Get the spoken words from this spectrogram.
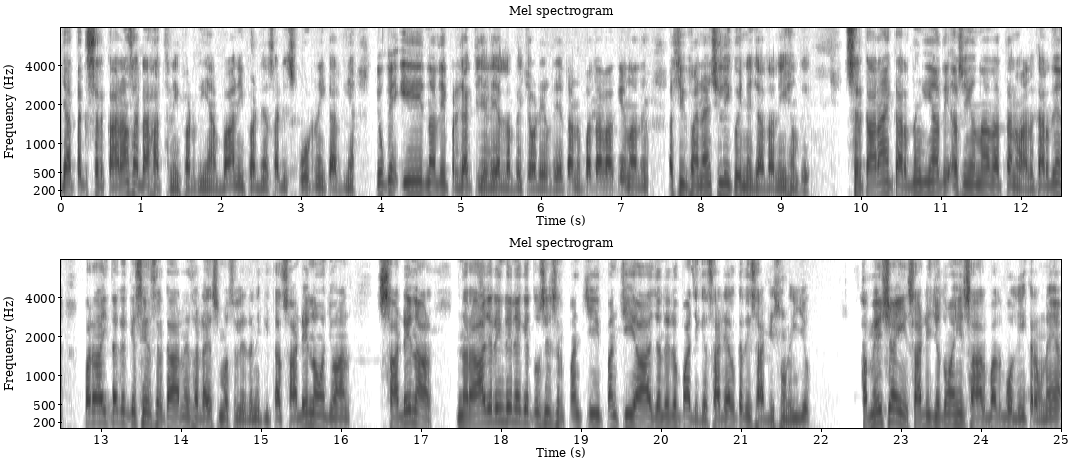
ਜਦ ਤੱਕ ਸਰਕਾਰਾਂ ਸਾਡਾ ਹੱਥ ਨਹੀਂ ਫੜਦੀਆਂ, ਬਾਹ ਨਹੀਂ ਫੜਦੀਆਂ, ਸਾਡੀ ਸਪੋਰਟ ਨਹੀਂ ਕਰਦੀਆਂ, ਕਿਉਂਕਿ ਇਹ ਇਹਨਾਂ ਦੇ ਪ੍ਰੋਜੈਕਟ ਜਿਹੜੇ ਆ ਲੰਬੇ ਚੌੜੇ ਹੁੰਦੇ ਆ, ਤੁਹਾਨੂੰ ਪਤਾ ਵਾ ਕਿ ਉਹਨਾਂ ਦੇ, ਅਸੀਂ ਫਾਈਨੈਂਸ਼ੀਅਲੀ ਕੋਈ ਇੰਨੇ ਜ਼ਿਆਦਾ ਨਹੀਂ ਹੁੰਦੇ। ਸਰਕਾਰਾਂ ਇਹ ਕਰ ਦੇਣਗੀਆਂ ਤੇ ਅਸੀਂ ਉਹਨਾਂ ਦਾ ਧੰਨਵਾਦ ਕਰਦੇ ਹਾਂ, ਪਰ ਅੱਜ ਤੱਕ ਕਿਸੇ ਸਰਕਾਰ ਨੇ ਸਾਡਾ ਇਸ ਮਸਲੇ ਤੇ ਨਹੀਂ ਕੀਤਾ। ਸਾਡੇ ਨੌਜਵਾਨ ਸਾਡੇ ਨਾਲ ਨਾਰਾਜ਼ ਰਹਿੰਦੇ ਨੇ ਕਿ ਤੁਸੀਂ ਸਰਪੰਚੀ, ਪੰਚੀ ਆ ਜਾਂਦੇ ਤੋਂ ਭੱਜ ਕੇ ਸਾਡੇ ਵੱਲ ਕਦੀ ਸਾਡੀ ਸੁਣੀ ਜੋ ਹਮੇਸ਼ਾ ਹੀ ਸਾਡੀ, ਜਦੋਂ ਅਸੀਂ ਸਾਲ ਬਾਅਦ ਬੋਲੀ ਕਰਾਉਨੇ ਆ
